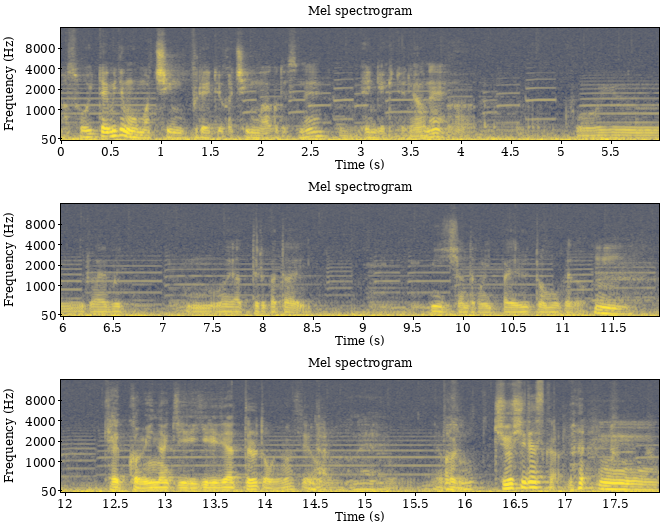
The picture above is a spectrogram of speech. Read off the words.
まあ、そういった意味でも、まあ、チームプレーというかチームワークですね、演劇というのはね。こういうライブをやってる方ミュージシャンとかもいっぱいいると思うけどうん結構みんなギリギリでやってると思いますよ。なるほやっぱり中止ですからね。どね、うん、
